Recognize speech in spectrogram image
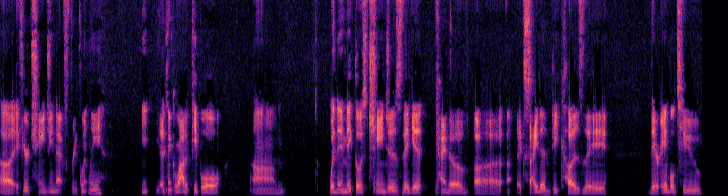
uh, if you're changing that frequently i think a lot of people um, when they make those changes, they get kind of uh, excited because they they're able to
